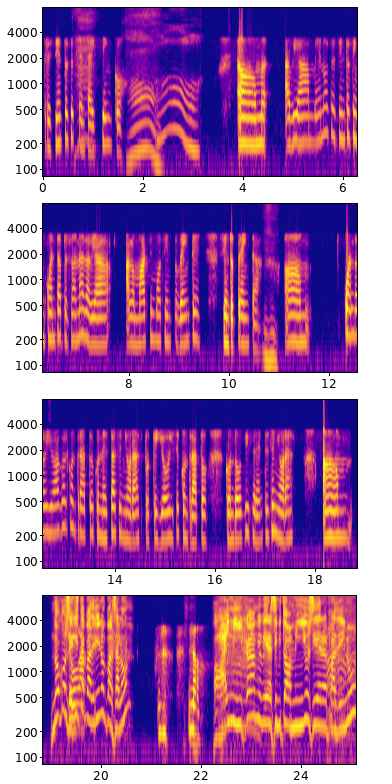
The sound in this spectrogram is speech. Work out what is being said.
375. Oh. Um, había menos de 150 personas, había a lo máximo 120, 130. Um, cuando yo hago el contrato con estas señoras, porque yo hice contrato con dos diferentes señoras, um, ¿No conseguiste yo- padrino para el salón? No. Ay, mija, me hubieras invitado a mí, yo si era el padrino.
